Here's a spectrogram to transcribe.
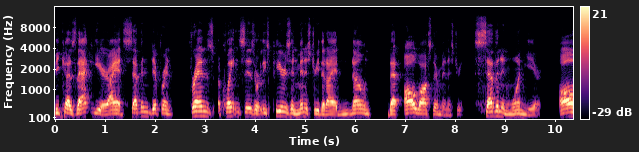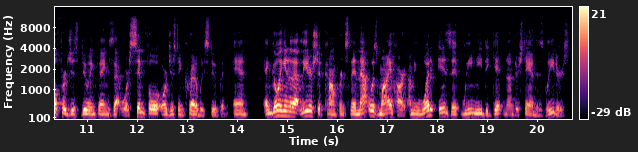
because that year I had seven different friends, acquaintances, or at least peers in ministry that I had known that all lost their ministry. Seven in one year all for just doing things that were sinful or just incredibly stupid. And and going into that leadership conference, then that was my heart. I mean, what is it we need to get and understand as leaders?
